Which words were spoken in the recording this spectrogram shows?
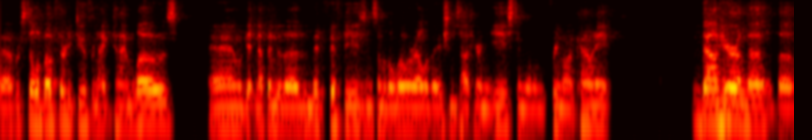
uh, we're still above 32 for nighttime lows. And we're getting up into the, the mid 50s and some of the lower elevations out here in the east and then in Fremont County. Down here on the, the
